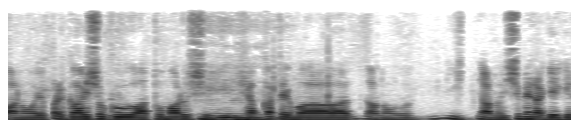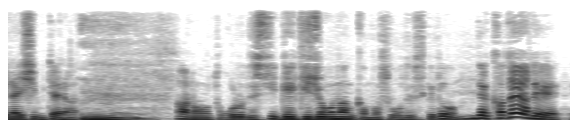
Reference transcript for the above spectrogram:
あの、やっぱり外食は止まるし、百貨店はあのいあの閉めなきゃいけないしみたいな、あのところですし、劇場なんかもそうですけど、で片やで、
